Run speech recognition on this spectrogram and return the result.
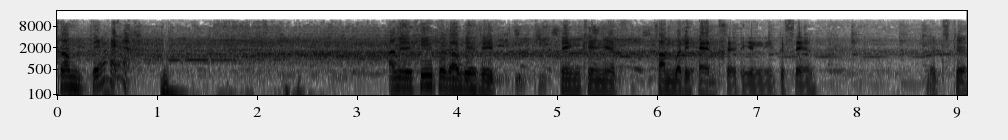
From there. I mean, the keeper's obviously thinking if somebody heads it, he'll need to save. But still.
